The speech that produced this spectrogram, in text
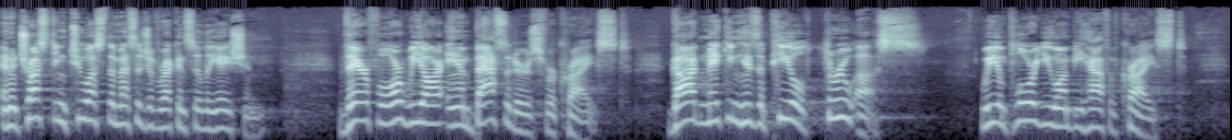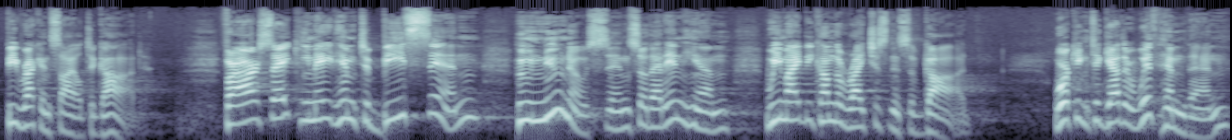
and entrusting to us the message of reconciliation. Therefore, we are ambassadors for Christ, God making his appeal through us. We implore you on behalf of Christ, be reconciled to God. For our sake, he made him to be sin who knew no sin, so that in him we might become the righteousness of God. Working together with him, then,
